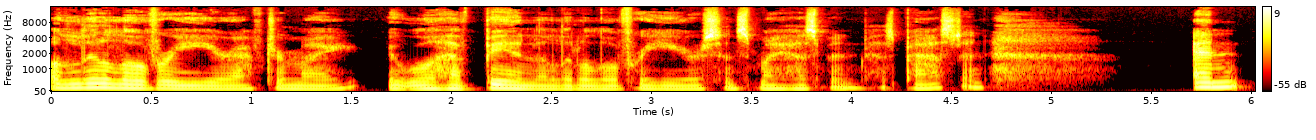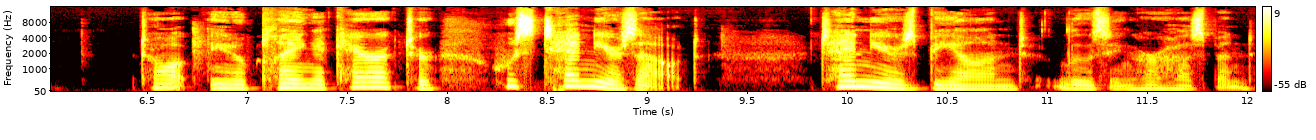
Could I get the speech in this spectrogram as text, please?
a little over a year after my, it will have been a little over a year since my husband has passed, and, and talk, you know, playing a character who's 10 years out, 10 years beyond losing her husband,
